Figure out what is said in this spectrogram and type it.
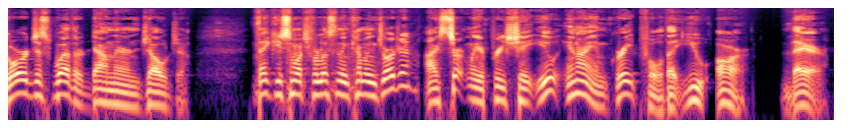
gorgeous weather down there in Georgia. Thank you so much for listening, Cumming Georgia. I certainly appreciate you, and I am grateful that you are there.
